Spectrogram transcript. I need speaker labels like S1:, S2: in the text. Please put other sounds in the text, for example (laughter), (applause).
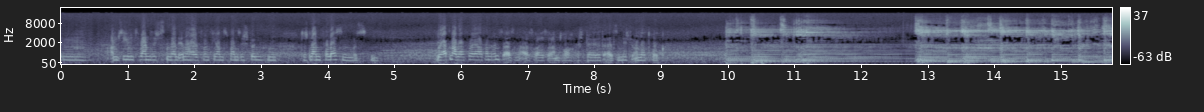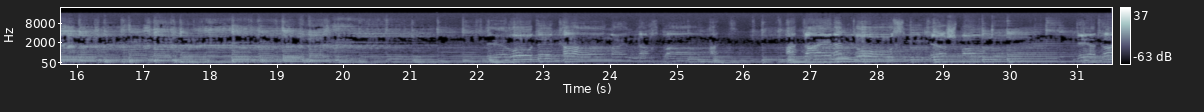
S1: im, am 27. dann innerhalb von 24 Stunden das Land verlassen mussten. Wir hatten aber vorher von uns aus einen Ausreiseantrag gestellt, also nicht unter Druck.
